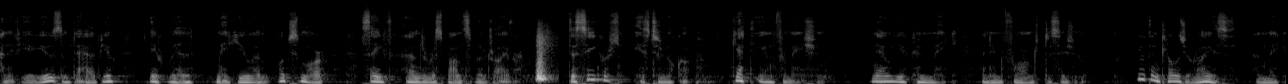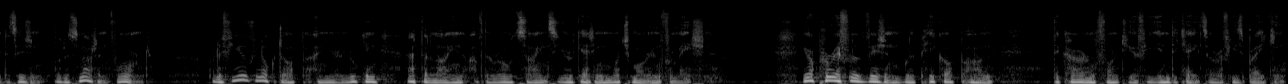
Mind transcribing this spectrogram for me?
And if you use them to help you, it will make you a much more safe and responsible driver. The secret is to look up, get the information. Now you can make an informed decision. You can close your eyes and make a decision, but it's not informed. But if you've looked up and you're looking at the line of the road signs, you're getting much more information. Your peripheral vision will pick up on the car in front of you if he indicates or if he's braking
